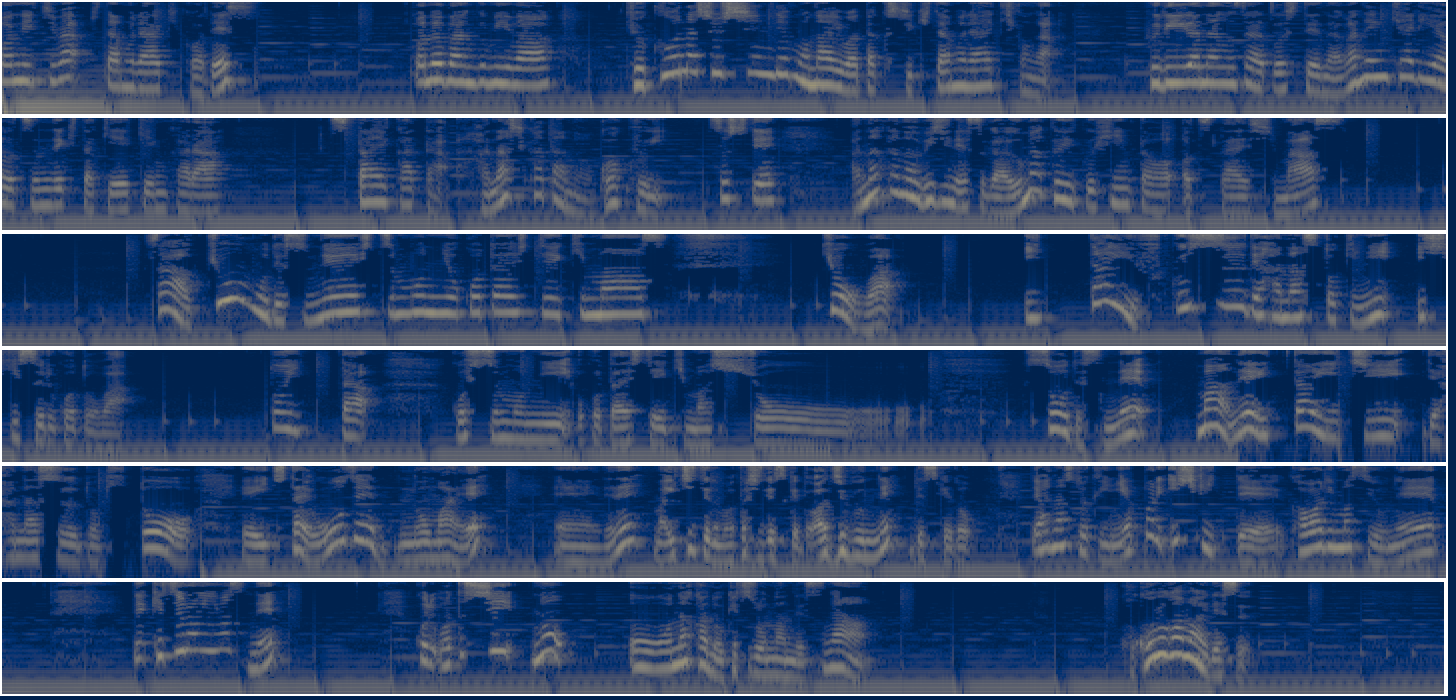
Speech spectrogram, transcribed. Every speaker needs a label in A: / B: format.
A: こんにちは、北村明子です。この番組は、局アナ出身でもない私、北村明子が、フリーアナウンサーとして長年キャリアを積んできた経験から、伝え方、話し方の極意、そして、あなたのビジネスがうまくいくヒントをお伝えします。さあ、今日もですね、質問にお答えしていきます。今日は、一対複数で話すときに意識することは？といったご質問にお答えしていきましょう。そうですね。まあね、1対1で話すときと、え1対大勢の前、えーでね、まあ1っていうのは私ですけど、あ、自分ね、ですけど、で話すときにやっぱり意識って変わりますよね。で、結論言いますね。これ私の中の結論なんですが、心構えです。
